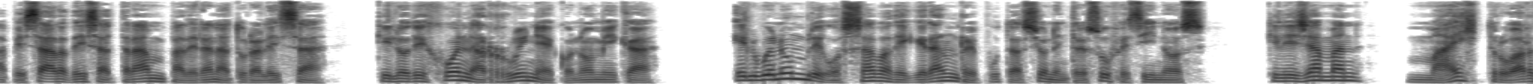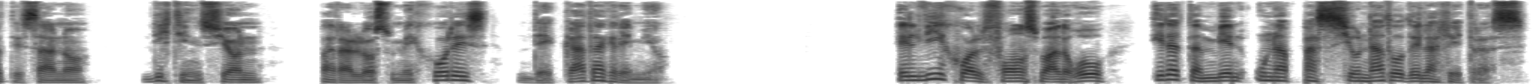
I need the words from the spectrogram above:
A pesar de esa trampa de la naturaleza que lo dejó en la ruina económica, el buen hombre gozaba de gran reputación entre sus vecinos, que le llaman maestro artesano, distinción para los mejores de cada gremio. El viejo Alphonse Malraux era también un apasionado de las letras,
